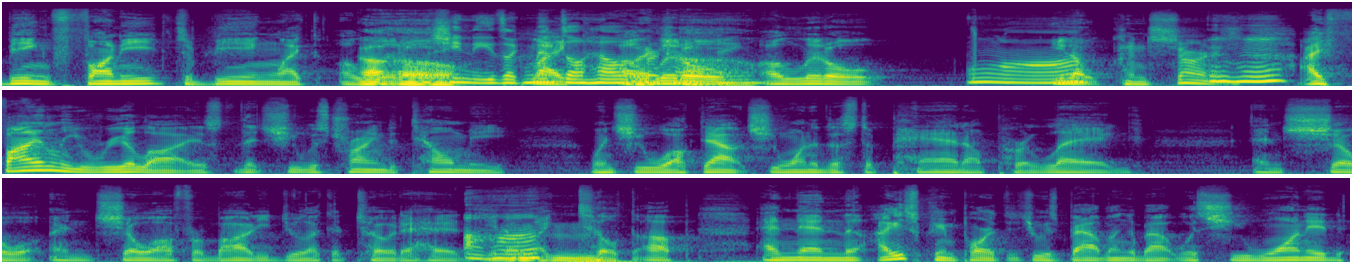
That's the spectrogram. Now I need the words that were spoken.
being funny to being like a little She needs, like, mental health a or little something. a little you know concerning. Mm-hmm. I finally realized that she was trying to tell me when she walked out, she wanted us to pan up her leg and show and show off her body, do like a toe to head, you know, like tilt up. And then the ice cream part that she was babbling about was she wanted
